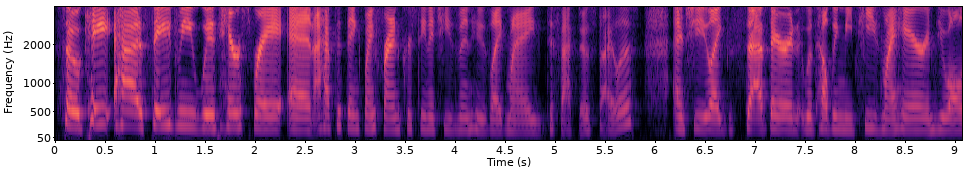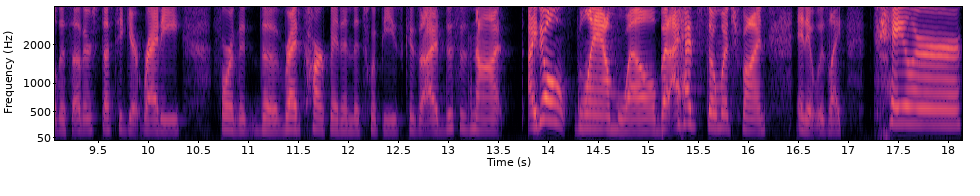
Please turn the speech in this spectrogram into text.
so Kate has saved me with hairspray, and I have to thank my friend Christina Cheeseman who's like my de facto stylist, and she like sat there and was helping me tease my hair and do all this other stuff to get ready for the the red carpet and the Twippies because I this is not I don't glam well, but I had so much fun. And it was like Taylor,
